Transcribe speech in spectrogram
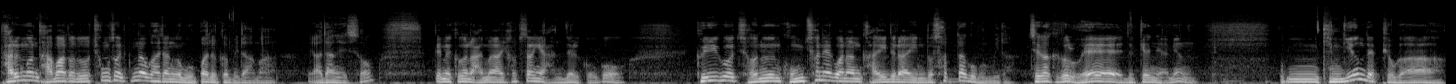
다른 건 다 받아도 총선 끝나고 하자는 건 못 받을 겁니다 아마 야당에서 때문에 그건 아마 협상이 안 될 거고 그리고 저는 공천에 관한 가이드라인도 섰다고 봅니다. 제가 그걸 왜 느꼈냐면 음, 김기현 대표가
